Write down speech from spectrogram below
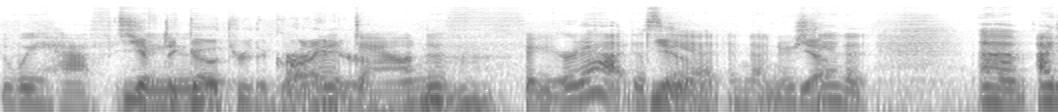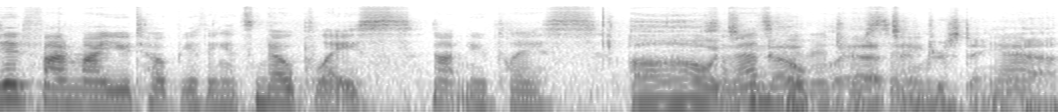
we have to You have to go through the grinder. Mm-hmm. it down to figure it out to see Yeah. it and understand it. Um, I did find my utopia thing. It's no place, not new place, oh, it's that's no place. That's interesting. Yeah.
